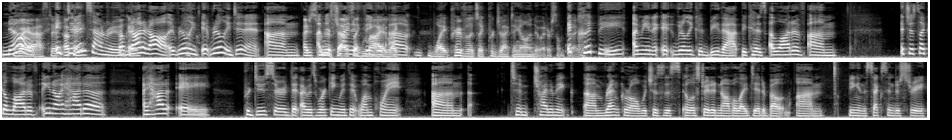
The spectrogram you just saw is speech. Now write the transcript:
No, the way I asked it, Okay. didn't sound rude. Okay. Not at all. It really, it really didn't. Um, I just I'm wonder just if trying that's to like figure my like out. white privilege, like projecting onto it or something. It could be. I mean, it, it really could be that because a lot of um, it's just like a lot of you know. I had a I had a producer that I was working with at one point um, to try to make um, Rent Girl, which is this illustrated novel I did about um, being in the sex industry.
